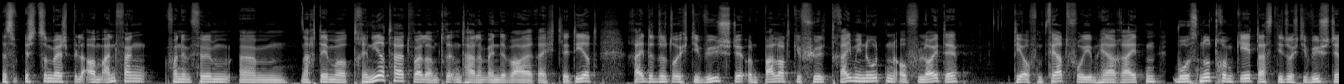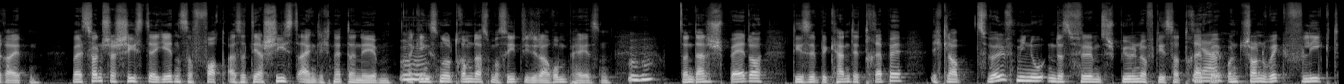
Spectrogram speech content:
Es ist zum Beispiel auch am Anfang von dem Film, ähm, nachdem er trainiert hat, weil er im dritten Teil am Ende war er recht lediert, reitet er durch die Wüste und ballert gefühlt drei Minuten auf Leute, die auf dem Pferd vor ihm herreiten, wo es nur darum geht, dass die durch die Wüste reiten. Weil sonst erschießt er jeden sofort. Also der schießt eigentlich nicht daneben. Da ging es nur darum, dass man sieht, wie die da rumpacen. Dann dann später diese bekannte Treppe. Ich glaube, zwölf Minuten des Films spülen auf dieser Treppe Ja. und John Wick fliegt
